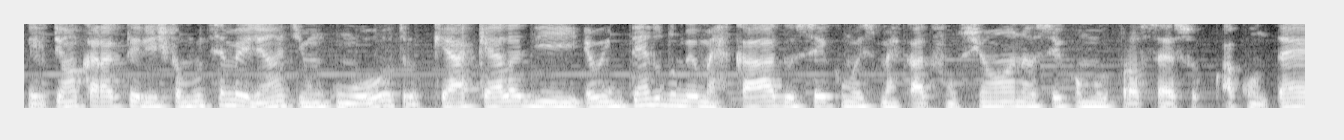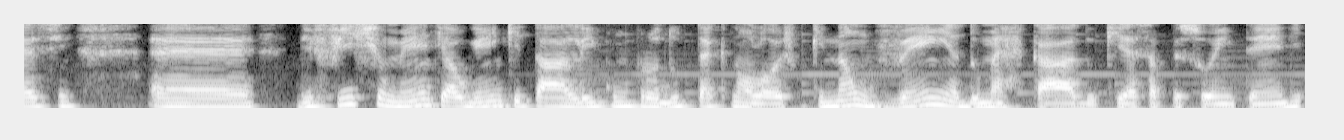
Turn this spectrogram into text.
ele tem uma característica muito semelhante um com o outro, que é aquela de eu entendo do meu mercado, eu sei como esse mercado funciona, eu sei como o processo acontece. É, dificilmente alguém que está ali com um produto tecnológico que não venha do mercado que essa pessoa entende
